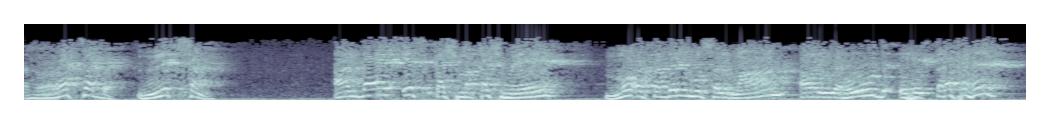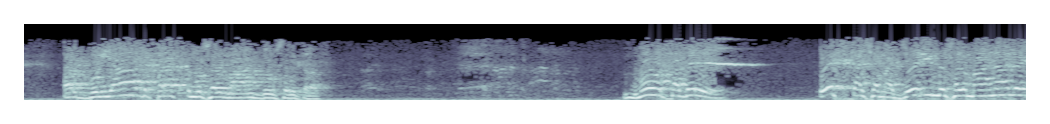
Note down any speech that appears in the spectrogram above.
رچڈ نکسن۔ اس کشمکش میں معتدل مسلمان اور یہود ایک طرف ہیں اور بنیاد پرست مسلمان دوسری طرف. معتدل اس کشم جیڑی مسلمانوں نے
